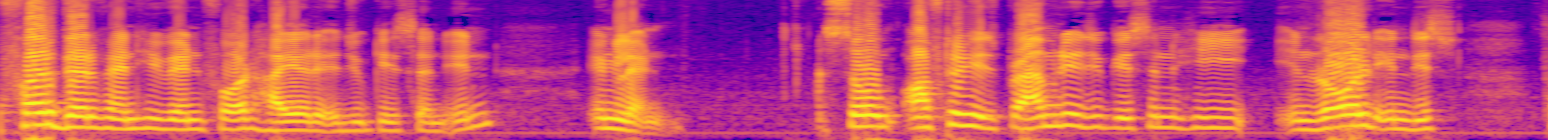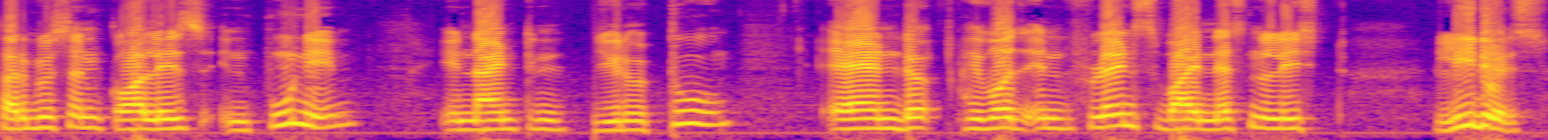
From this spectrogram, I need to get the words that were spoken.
further when he went for higher education in England. So, after his primary education he enrolled in this Fergusson College in Pune in 1902 and he was influenced by nationalist leaders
